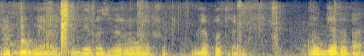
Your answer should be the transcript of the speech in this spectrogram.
і підняв собі, розвернув, щоб для потреб. Ну, где-то так.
